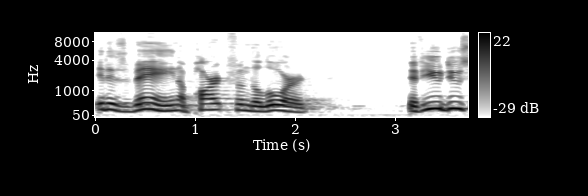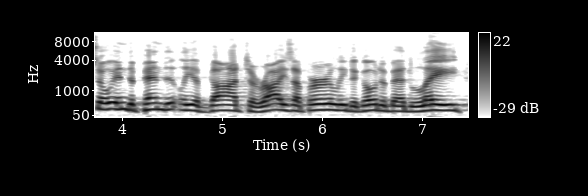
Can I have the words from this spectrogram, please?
It is vain apart from the Lord. If you do so independently of God, to rise up early, to go to bed late,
